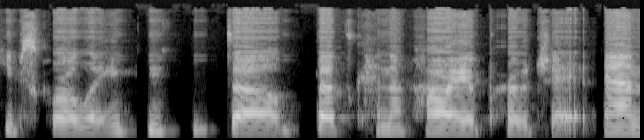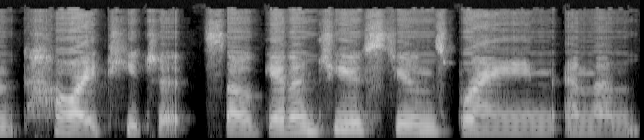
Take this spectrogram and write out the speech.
keep scrolling. so that's kind of how I approach it and how I teach it. So get into your student's brain and then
